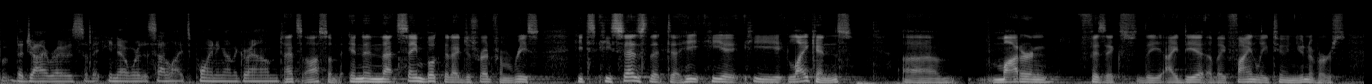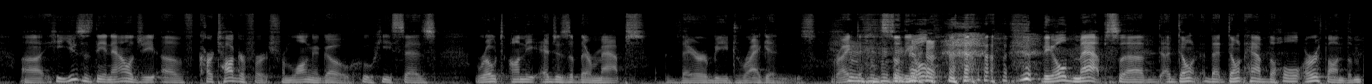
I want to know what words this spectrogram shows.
the gyros so that you know where the satellite's pointing on the ground. That's awesome. And in that same book that I just read from Rees, he he says that uh, he he he likens uh, modern physics, the idea of a finely tuned universe, uh, he uses the analogy of cartographers from long ago who he says wrote on the edges of their maps there be dragons, right? so the old the old maps uh, don't that don't have the whole Earth on them,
